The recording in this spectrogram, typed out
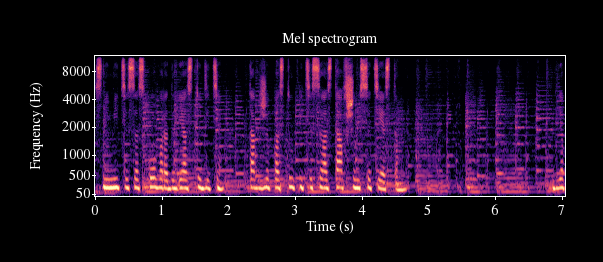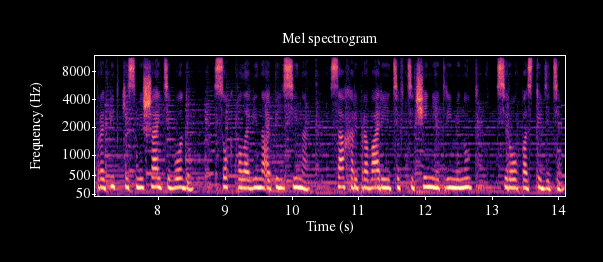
снимите со сковороды и остудите, также поступите с оставшимся тестом. Для пропитки смешайте воду, сок половина апельсина, сахар и проварите в течение 3 минут, сироп остудите.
